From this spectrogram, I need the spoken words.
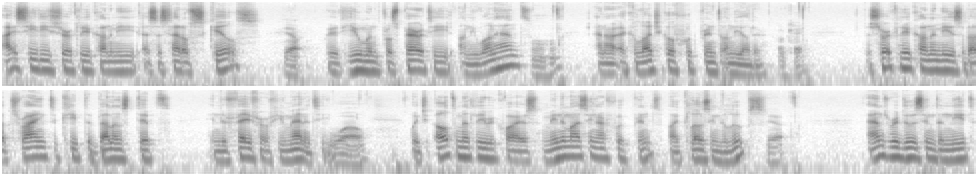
I see the circular economy as a set of skills Yeah. with human prosperity on the one hand hmm and our ecological footprint on the other. Okay. The circular economy is about trying to keep the balance tipped in the favor of humanity, Wow. which ultimately requires minimizing our footprint by closing the loops Yeah. and reducing the need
